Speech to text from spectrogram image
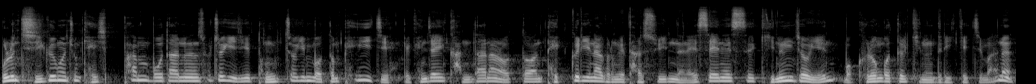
물론 지금은 좀 게시판보다는 솔직히 이제 동적인 어떤 페이지 그러니까 굉장히 간단한 어떠한 댓글이나 그런 게 달 수 있는 SNS 기능적인 뭐 그런 것들 기능들이 있겠지만은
